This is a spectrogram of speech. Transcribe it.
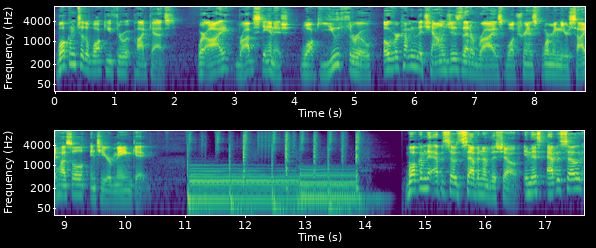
Welcome to the Walk You Through It podcast, where I, Rob Stanish, walk you through overcoming the challenges that arise while transforming your side hustle into your main gig. Welcome to episode 7 of the show. In this episode,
